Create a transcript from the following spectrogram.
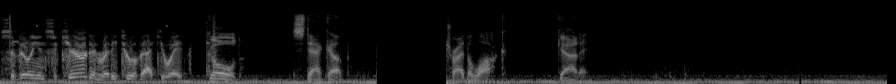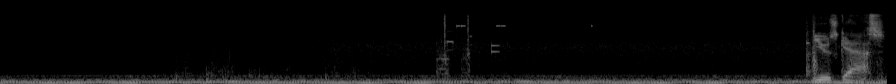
Civilian secured and ready to evacuate. Gold. Stack up. Try the lock. Got it. Use gas.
